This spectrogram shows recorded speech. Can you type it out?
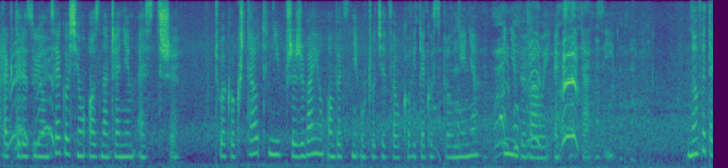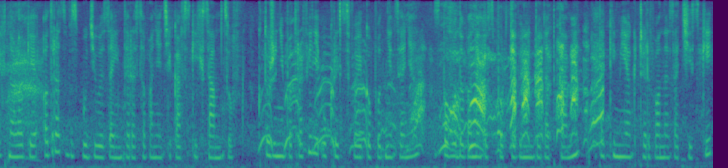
charakteryzującego się oznaczeniem S3. Człekokształtni przeżywają obecnie uczucie całkowitego spełnienia i niebywałej ekscytacji. Nowe technologie od razu wzbudziły zainteresowanie ciekawskich samców, którzy nie potrafili ukryć swojego podniecenia spowodowanego sportowymi dodatkami, takimi jak czerwone zaciski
